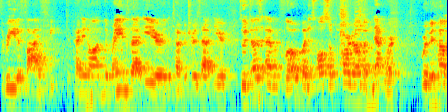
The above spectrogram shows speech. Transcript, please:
three to five feet depending on the rains that year, the temperatures that year. So it does ebb and flow, but it's also part of a network where they have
